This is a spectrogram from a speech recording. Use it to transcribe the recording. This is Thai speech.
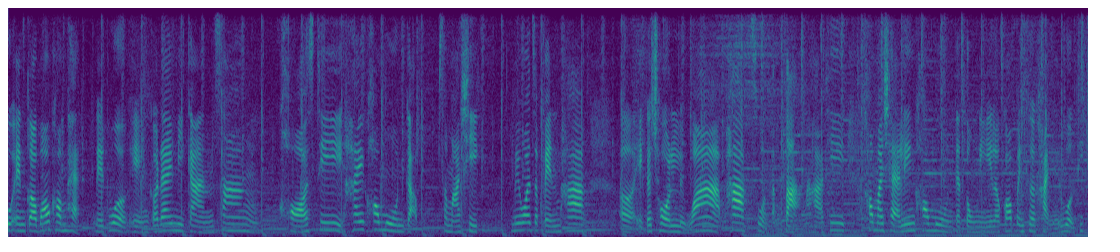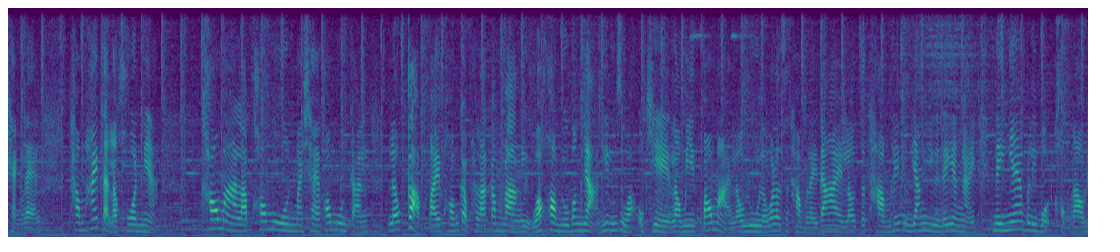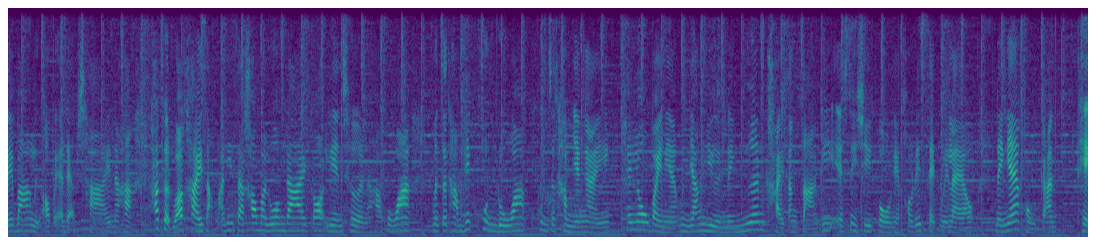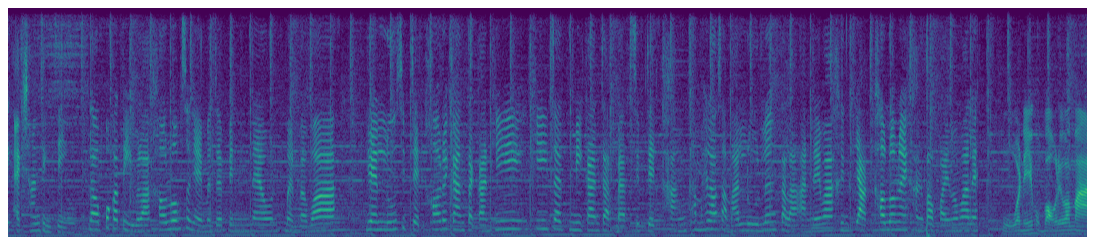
UN Global Compact Network เองก็ได้มีการสร้างคอร์สที่ให้ข้อมูลกับสมาชิก ไม่ว่าจะเป็นภาคเอกชนหรือว่าภาคส่วนต่างๆนะคะที่เข้ามาแชร์ลิงข้อมูลกันตรงนี้ แล้วก็เป็นเครือข่ายเน็ตเวิร์กที่แข็งแรงทำให้แต่ละคนเนี่ย เข้ามารับข้อมูลมาแชร์ข้อมูลกัน แล้วกลับไปพร้อมกับพละกำลัง หรือว่าความรู้บางอย่างที่รู้สึกว่าโอเค เรามีเป้าหมายเรารู้แล้วว่าเราจะทำอะไรได้ เราจะทำให้มันยั่งยืนได้ยังไง ในแง่บริบทของเราได้บ้าง หรือเอาไปอัดแอปใช้นะคะ ถ้าเกิดว่าใครสามารถที่จะเข้ามาร่วมได้ก็เรียนเชิญนะคะ เพราะว่ามันจะทำให้คุณรู้ว่าคุณจะทำยังไง ให้โลกใบนี้มันยั่งยืนในเงื่อนไขต่างๆ ที่ SDG Go เนี่ยเขาได้เซตไว้แล้ว ในแง่ของการ take action จริงๆ เราปกติเวลาเข้าร่วมส่วนใหญ่มันจะเป็นแนวเหมือนแบบว่า เรียนรู้ 17 ข้อด้วยกันแต่การที่ที่จะมีการจัดแบบ 17 ครั้งทำให้เราสามารถรู้เรื่องแต่ละอันได้มากขึ้นอยากเข้าร่วมในครั้งต่อไปมากๆเลยโหวันนี้ผมบอกเลยว่ามา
